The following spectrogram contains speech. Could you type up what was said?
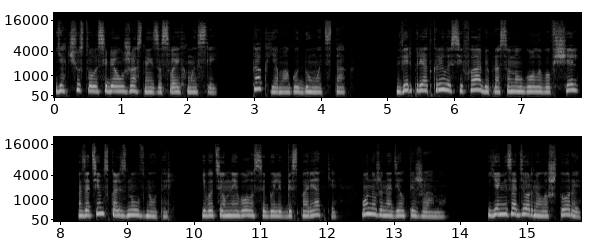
Я чувствовала себя ужасно из-за своих мыслей. Как я могу думать так?» Дверь приоткрылась, и Фаби просунул голову в щель, а затем скользнул внутрь. Его темные волосы были в беспорядке, он уже надел пижаму. Я не задернула шторы,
